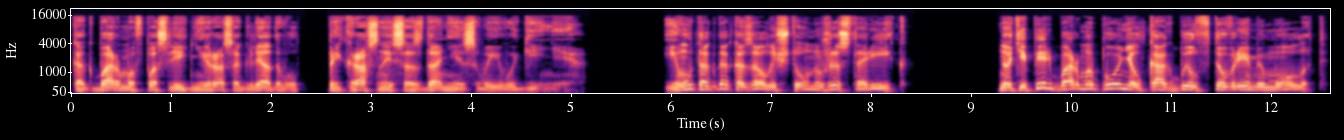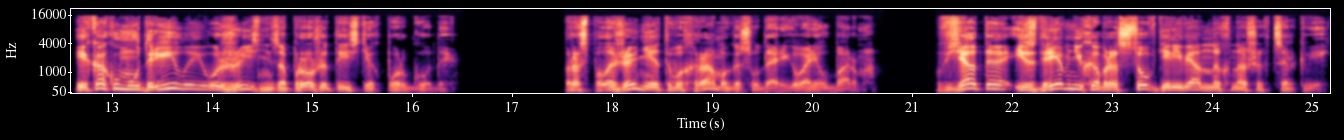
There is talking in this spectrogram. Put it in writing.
как Барма в последний раз оглядывал прекрасное создание своего гения. Ему тогда казалось, что он уже старик. Но теперь Барма понял, как был в то время молод и как умудрила его жизнь за прожитые с тех пор годы. «Расположение этого храма, государь, — говорил Барма, — взято из древних образцов деревянных наших церквей.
